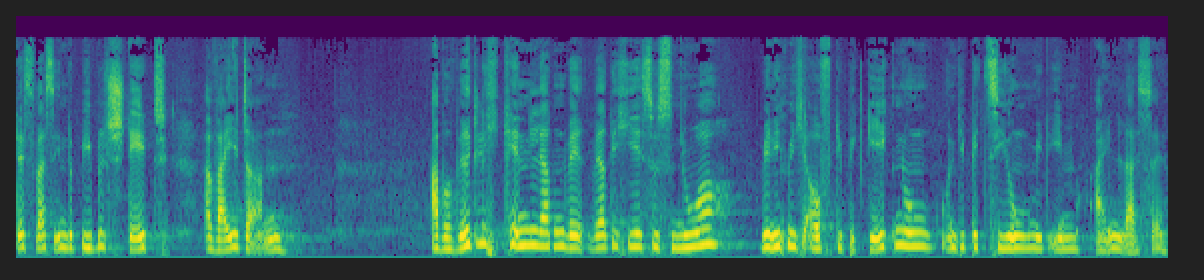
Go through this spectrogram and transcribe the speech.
das, was in der Bibel steht, erweitern. Aber wirklich kennenlernen werde ich Jesus nur, wenn ich mich auf die Begegnung und die Beziehung mit ihm einlasse.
